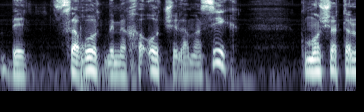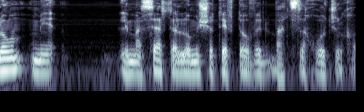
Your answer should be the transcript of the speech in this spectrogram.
בצרות, במרכאות של המעסיק, כמו שאתה לא למעשה אתה לא משתף את העובד בהצלחות שלך.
